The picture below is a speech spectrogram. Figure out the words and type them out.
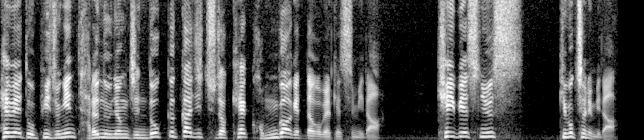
해외 도피 중인 다른 운영진도 끝까지 추적해 검거하겠다고 밝혔습니다. KBS 뉴스 김옥천입니다.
